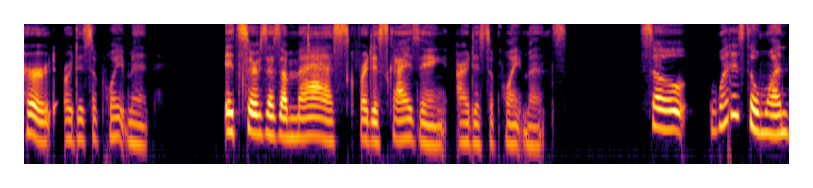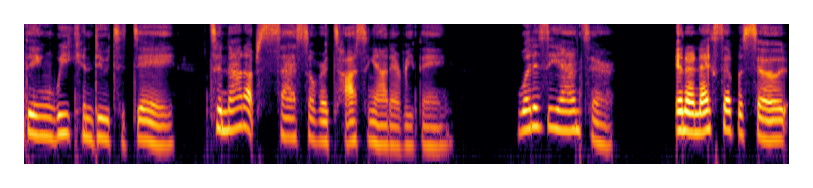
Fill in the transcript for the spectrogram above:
hurt or disappointment. It serves as a mask for disguising our disappointments. So, what is the one thing we can do today to not obsess over tossing out everything? What is the answer? In our next episode,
